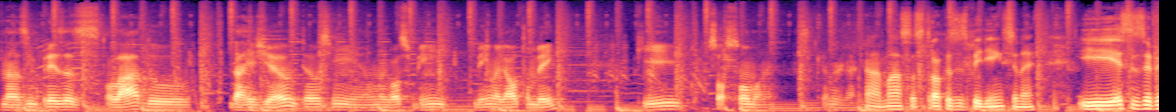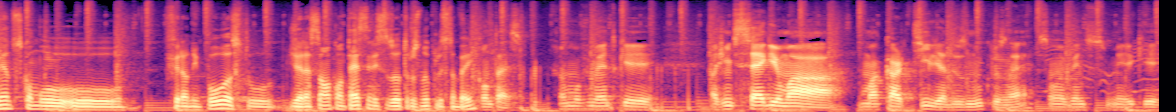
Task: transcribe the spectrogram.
nas empresas lá do, da região, então assim, é um negócio bem, bem legal também, que só soma, né? Essa que é verdade. Ah, massa, as trocas de experiência, né? E esses eventos como o Feirão do Imposto, Geração, acontecem nesses outros núcleos também? Acontece. É um movimento que a gente segue uma, uma cartilha dos núcleos, né? São eventos meio que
